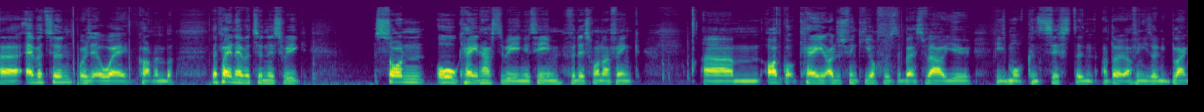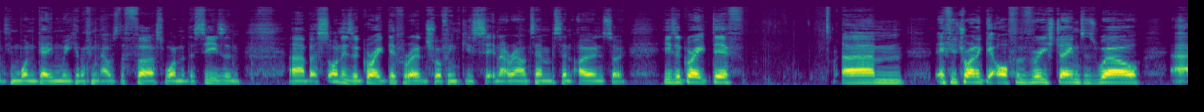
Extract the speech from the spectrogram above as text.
uh, Everton, or is it away? Can't remember. They're playing Everton this week. Son or Kane has to be in your team for this one, I think. Um, I've got Kane. I just think he offers the best value. He's more consistent. I don't. I think he's only blanked in one game week, and I think that was the first one of the season. Uh, but Son is a great differential. I think he's sitting at around ten percent owned, so he's a great diff. Um, if you're trying to get off of Reece James as well, uh,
